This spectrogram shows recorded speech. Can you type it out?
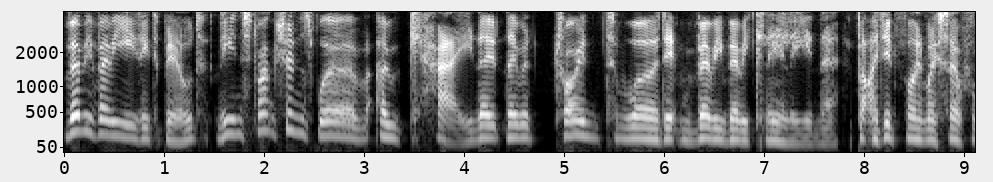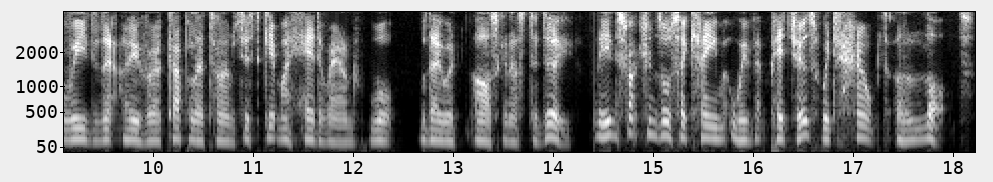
Very, very easy to build. The instructions were okay. They, they were trying to word it very, very clearly in there. But I did find myself reading it over a couple of times just to get my head around what they were asking us to do. The instructions also came with pictures, which helped a lot.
